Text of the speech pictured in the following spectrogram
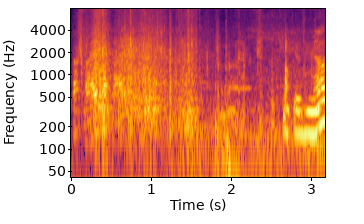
tắt lại tắt lại chưa nhớ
